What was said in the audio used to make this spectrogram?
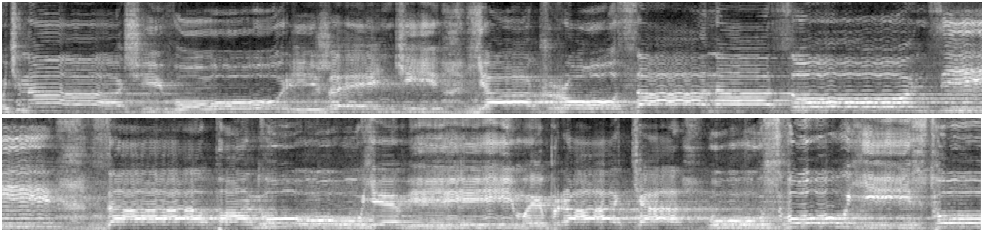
Згинуть наші воріженькі, як роса на сонці, запануєм і ми, браття, у своїй сторонці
